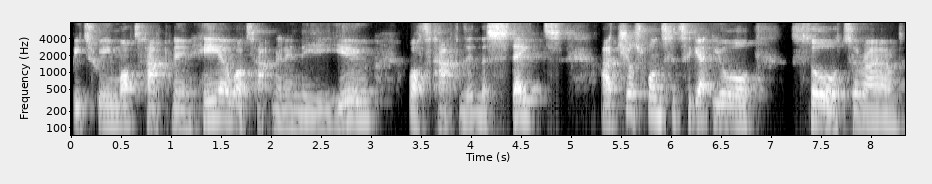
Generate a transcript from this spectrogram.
between what's happening here, what's happening in the EU, what's happened in the States. I just wanted to get your thoughts around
